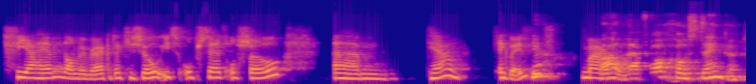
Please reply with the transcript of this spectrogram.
via hem dan weer werken. Dat je zoiets opzet of zo. Um, ja, ik weet het niet. Maar... Wauw, ja, vooral groot denken.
